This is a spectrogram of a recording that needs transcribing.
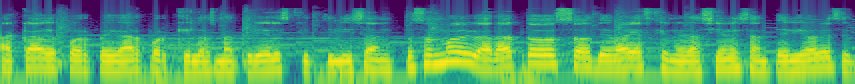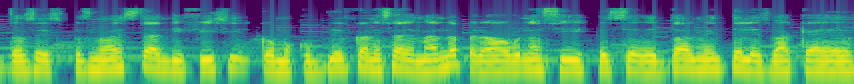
acabe por pegar porque los materiales que utilizan pues son muy baratos, son de varias generaciones anteriores, entonces pues no es tan difícil como cumplir con esa demanda, pero aún así pues eventualmente les va a caer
